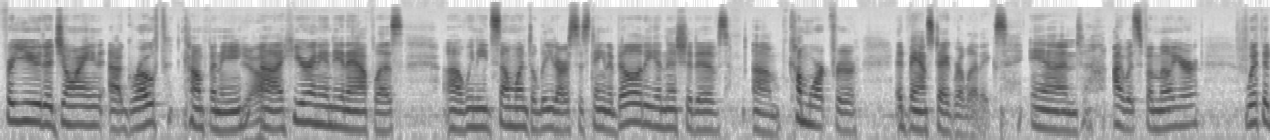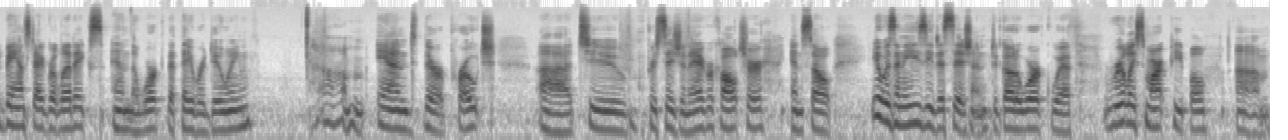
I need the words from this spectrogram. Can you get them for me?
for you to join a growth company yeah. uh, here in Indianapolis. Uh, we need someone to lead our sustainability initiatives. Um, come work for Advanced Agrilytics. And I was familiar with Advanced Agrilytics and the work that they were doing um, and their approach uh, to precision agriculture. And so it was an easy decision to go to work with really smart people um,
